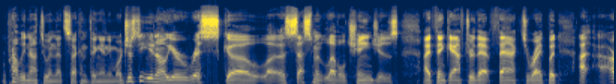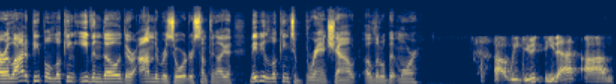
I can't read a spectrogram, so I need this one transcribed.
we're probably not doing that second thing anymore. Just you know, your risk uh, assessment level changes. I think after that fact, right? But are a lot of people looking, even though they're on the resort or something like that, maybe looking to branch out a little bit more? Uh, we do see that, um,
